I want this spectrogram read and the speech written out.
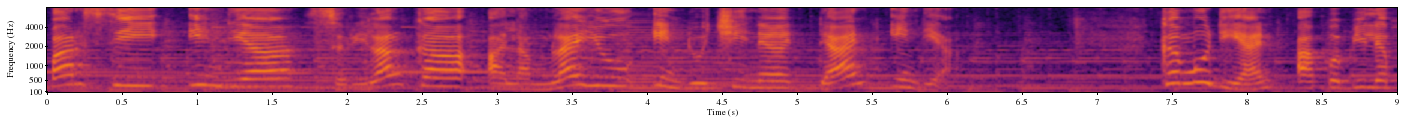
Parsi, India, Sri Lanka, Alam Melayu, Indochina dan India. Kemudian apabila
